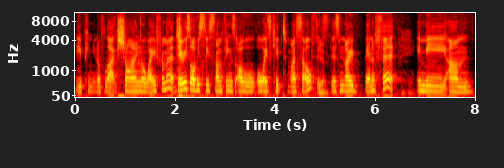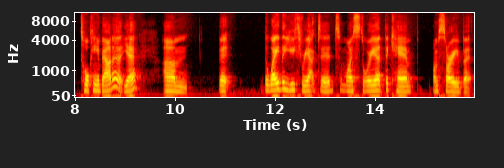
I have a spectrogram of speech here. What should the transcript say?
the opinion of like shying away from it. There is obviously some things I will always keep to myself. Yeah. There's no benefit mm-hmm. in me um, talking about it. Yeah, um, but the way the youth reacted to my story at the camp, I'm sorry, but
